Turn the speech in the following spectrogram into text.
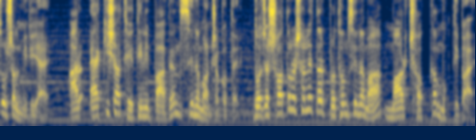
সোশ্যাল মিডিয়ায়। আর একই সাথে তিনি পা দেন সিনেমার জগতে। দু হাজার সতেরো সালে তার প্রথম সিনেমা মার ছক্কা মুক্তি পায়।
